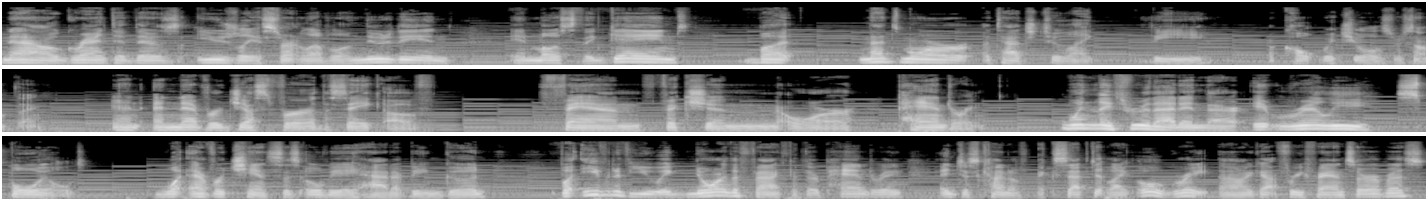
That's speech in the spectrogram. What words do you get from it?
Now, granted, there's usually a certain level of nudity in, in most of the games, but that's more attached to like the occult rituals or something. And, and never just for the sake of fan fiction or pandering when they threw that in there, it really spoiled whatever chance this OVA had at being good. But even if you ignore the fact that they're pandering and just kind of accept it like, oh, great, uh, I got free fan service,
